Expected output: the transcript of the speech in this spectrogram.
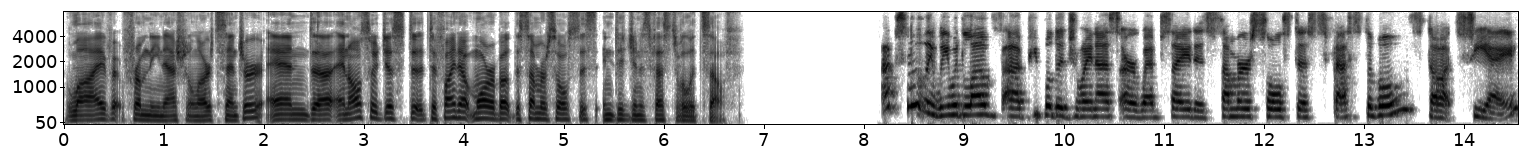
live from the National Arts Centre, and, uh, and also just to, to find out more about the Summer Solstice Indigenous Festival itself. Absolutely. We would love uh, people to join us. Our website is summersolsticefestivals.ca.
